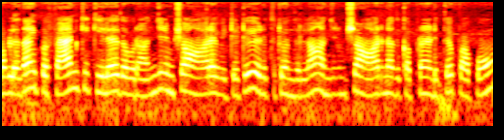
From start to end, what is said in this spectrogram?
அவ்வளோதான் இப்போ ஃபேனுக்கு கீழே இதை ஒரு அஞ்சு நிமிஷம் ஆற விட்டுட்டு எடுத்துகிட்டு வந்துடலாம். அஞ்சு நிமிஷம் ஆறுனதுக்கப்புறம் எடுத்து பார்ப்போம்.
